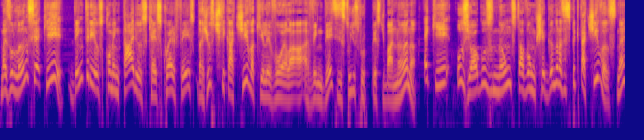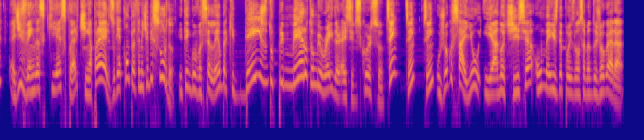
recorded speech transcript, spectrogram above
Mas o lance é que, dentre os comentários que a Square fez, da justificativa que levou ela a- vender esses estúdios por preço de banana, é que os jogos não estavam chegando nas expectativas, né? é, De vendas que a Square tinha pra eles, o que é completamente absurdo. E Tengu, você lembra que desde o primeiro Tomb Raider é esse discurso? Sim, sim, sim. O jogo saiu e a notícia, um mês depois do lançamento do jogo, era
